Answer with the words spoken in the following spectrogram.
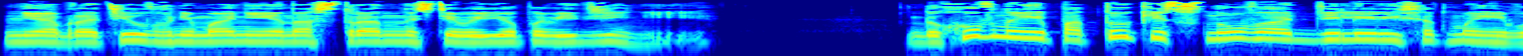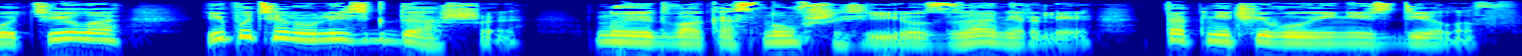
Не обратил внимания на странности в ее поведении. Духовные потоки снова отделились от моего тела и потянулись к Даше, но едва коснувшись ее, замерли, так ничего и не сделав.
